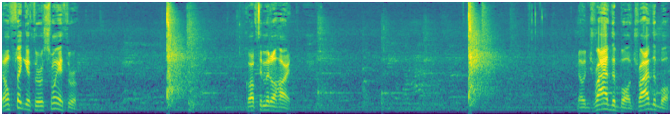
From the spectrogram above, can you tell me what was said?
Don't flick it through, swing it through. Go up the middle hard. No, drive the ball, drive the ball.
